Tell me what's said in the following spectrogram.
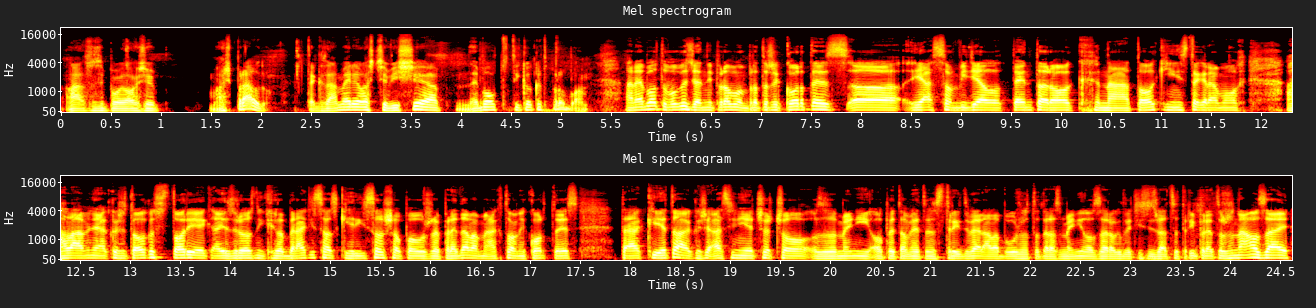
A ja som si povedal, že máš pravdu. Tak zameril ešte vyššie a nebol to ty problém. A nebol to vôbec žiadny problém, pretože Cortez uh, ja som videl tento rok na toľkých Instagramoch a hlavne akože toľko storiek aj z rôznych bratislavských resell shopov, že predávame aktuálne Cortez, tak je to akože asi niečo, čo zmení opätovne ten streetwear, alebo už ho to teraz zmenilo za rok 2023, pretože naozaj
